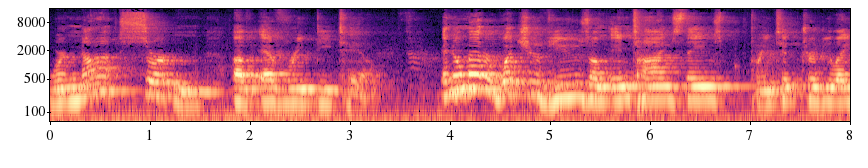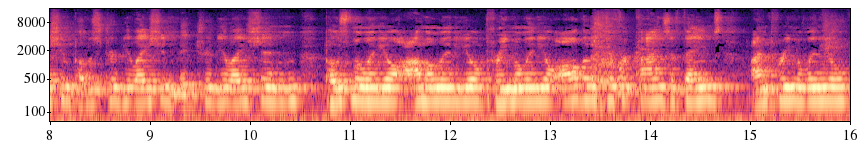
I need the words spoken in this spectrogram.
we're not certain of every detail. And no matter what your views on end times things, pre tribulation, post tribulation, mid tribulation, post millennial, amillennial, premillennial, all those different kinds of things. I'm premillennial,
